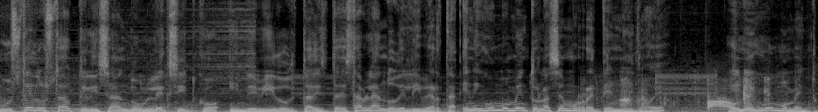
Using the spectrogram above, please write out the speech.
Usted está utilizando un léxico indebido, está- está hablando de libertad. En ningún momento las hemos retenido, ¿eh? En ningún momento.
